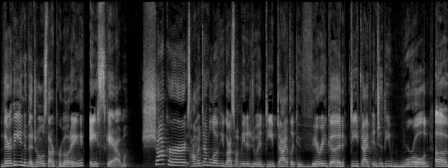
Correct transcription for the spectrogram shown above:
they're the individuals that are promoting a scam Shocker. Comment down below if you guys want me to do a deep dive, like a very good deep dive into the world of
